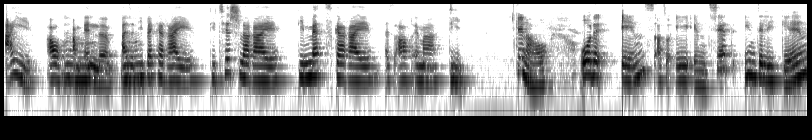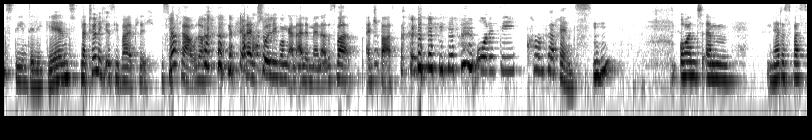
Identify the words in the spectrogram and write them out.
Ei auch am Ende. Also die Bäckerei, die Tischlerei, die Metzgerei ist auch immer die. Genau. Oder ENS, also ENZ, Intelligenz, die Intelligenz. Natürlich ist sie weiblich, ist ja, klar, oder? Entschuldigung an alle Männer, das war ein Spaß. oder die Konferenz. Und ähm, ja, das, was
